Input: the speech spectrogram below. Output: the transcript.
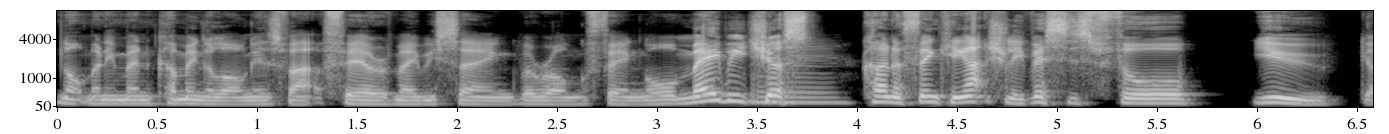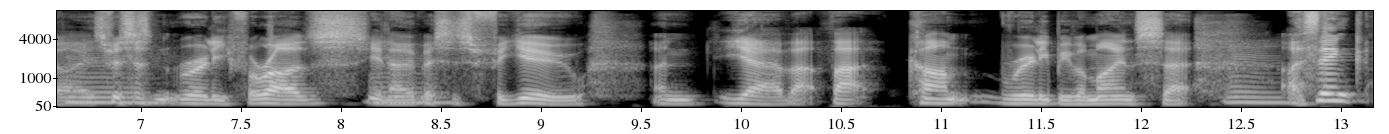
not many men coming along is that fear of maybe saying the wrong thing, or maybe just mm. kind of thinking actually this is for you guys. Mm. This isn't really for us. You know, mm. this is for you. And yeah, that that can't really be the mindset. Mm. I think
